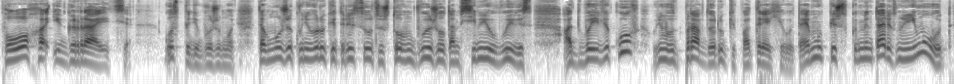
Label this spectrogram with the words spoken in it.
плохо играете. Господи, боже мой, там мужик, у него руки трясутся, что он выжил, там семью вывез от боевиков, у него вот правда руки потряхивают, а ему пишут в комментариях, ну не ему, вот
